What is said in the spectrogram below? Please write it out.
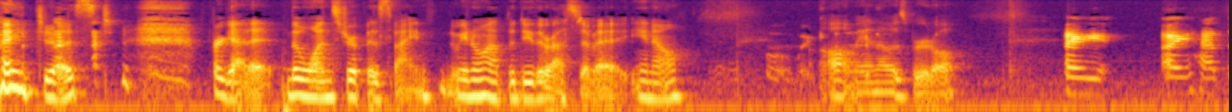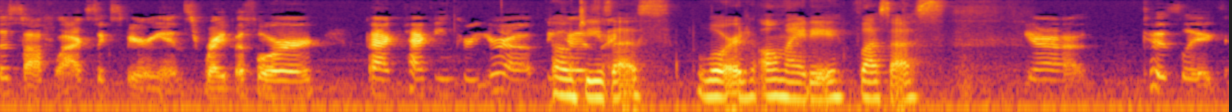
I just forget it. The one strip is fine. We don't have to do the rest of it, you know. Oh, oh my god. Oh man, that was brutal. I I had the soft wax experience right before backpacking through Europe. Oh because I- Jesus. Lord Almighty, bless us. yeah, because like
